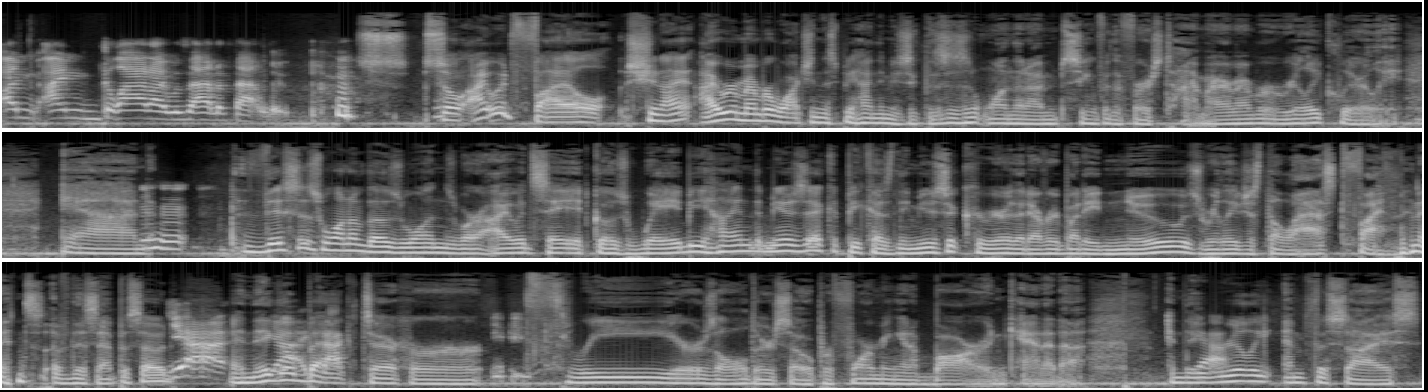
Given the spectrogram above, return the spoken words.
I'm I'm glad I was out of that loop. so I would file. Should I? I remember watching this behind the music. This isn't one that I'm seeing for the first time. I remember it really clearly, and Mm-hmm. this is one of those ones where I would say it goes way behind the music because the music career that everybody knew is really just the last five minutes of this episode. Yeah, and they yeah, go back to her three years old or so performing in a bar in Canada, and they Yeah. really emphasize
